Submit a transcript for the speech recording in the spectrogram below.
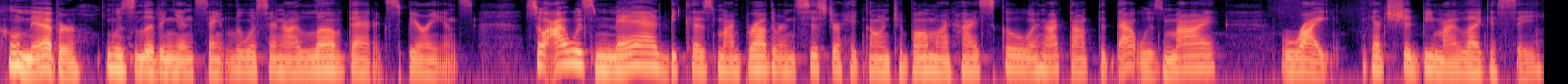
whomever was living in St. Louis, and I loved that experience. So I was mad because my brother and sister had gone to Beaumont High School, and I thought that that was my right. That should be my legacy.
